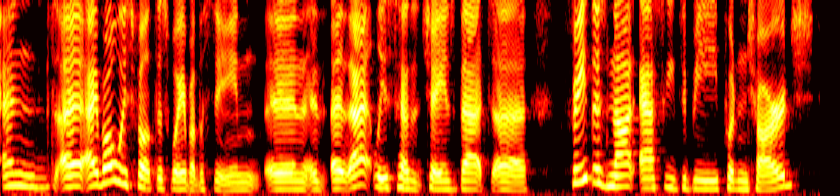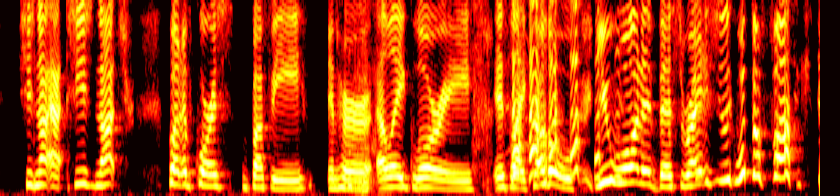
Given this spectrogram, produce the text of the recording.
And I, I've always felt this way about the scene, and it, it at least hasn't changed. That uh, Faith is not asking to be put in charge. She's not. She's not. But of course, Buffy in her LA glory is like, "Oh, you wanted this, right?" she's like, "What the fuck?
